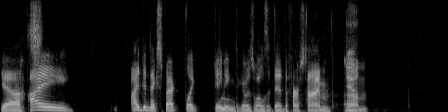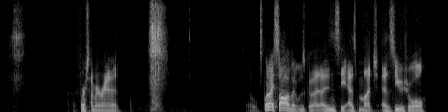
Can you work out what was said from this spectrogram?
Yeah, I I didn't expect like gaming to go as well as it did the first time. Yeah. Um, first time I ran it. So what I saw of it was good. I didn't see as much as usual.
